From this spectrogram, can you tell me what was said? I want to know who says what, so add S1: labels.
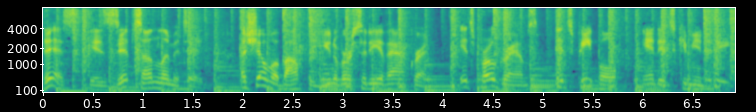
S1: This is Zips Unlimited, a show about the University of Akron, its programs, its people, and its community.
